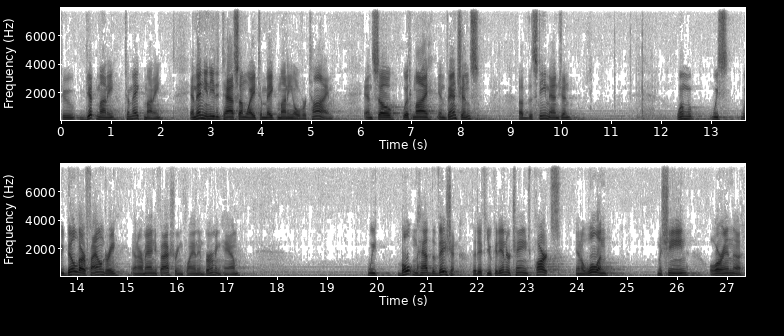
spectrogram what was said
to get money, to make money, and then you needed to have some way to make money over time. And so, with my inventions, of the steam engine, when we, we build our foundry and our manufacturing plant in Birmingham, we, Boulton had the vision that if you could interchange parts in a woolen machine or in a,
